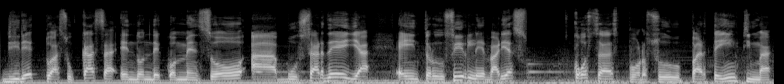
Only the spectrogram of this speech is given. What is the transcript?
directo a su casa en donde comenzó a abusar de ella e introducirle varias cosas por su parte íntima.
